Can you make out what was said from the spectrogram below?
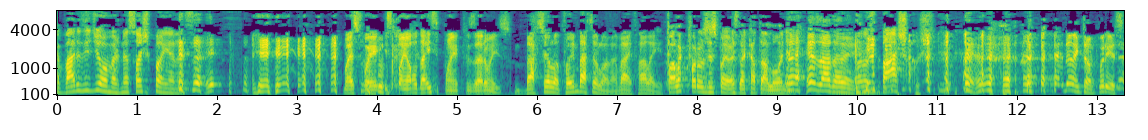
é vários idiomas, não é só Espanha, né? Mas foi espanhol da Espanha que fizeram isso. Barcelona, foi em Barcelona, vai, fala aí. Fala que foram os espanhóis da Catalônia. Exatamente. Foram os bascos. não, então, por isso.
